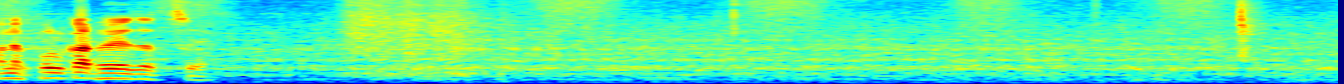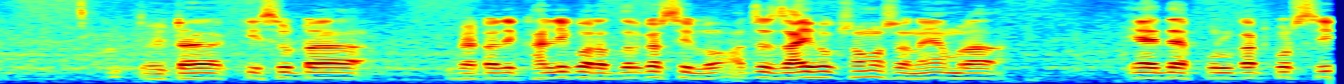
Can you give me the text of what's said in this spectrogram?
মানে ফুল কাট হয়ে যাচ্ছে। তো এটা কিছুটা ব্যাটারি খালি করার দরকার ছিল। আচ্ছা যাই হোক, সমস্যা নেই, আমরা এ দেয় ফুল কাট করছি।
